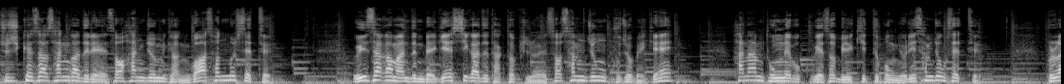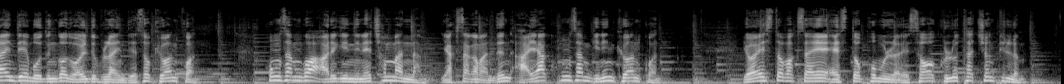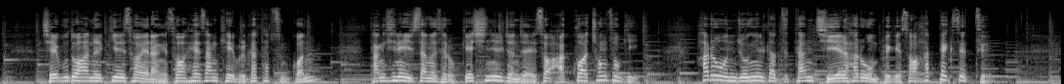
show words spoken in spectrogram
주식회사 산과드레에서 한줌 견과 선물 세트. 의사가 만든 베개 시가드 닥터필로에서 3중 구조 베개. 하남 동래복국에서 밀키트 복요리 3종 세트. 블라인드의 모든 것 월드 블라인드에서 교환권. 홍삼과 아르기닌의 첫 만남. 약사가 만든 아약 홍삼기닌 교환권. 여에스터 박사의 에스터 포뮬러에서 글루타치온 필름. 제부도 하늘길 서해랑에서 해상 케이블카 탑승권. 당신의 일상을 새롭게 신일전자에서 아쿠아 청소기 하루 온종일 따뜻한 GL 하루 온팩에서 핫팩 세트.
